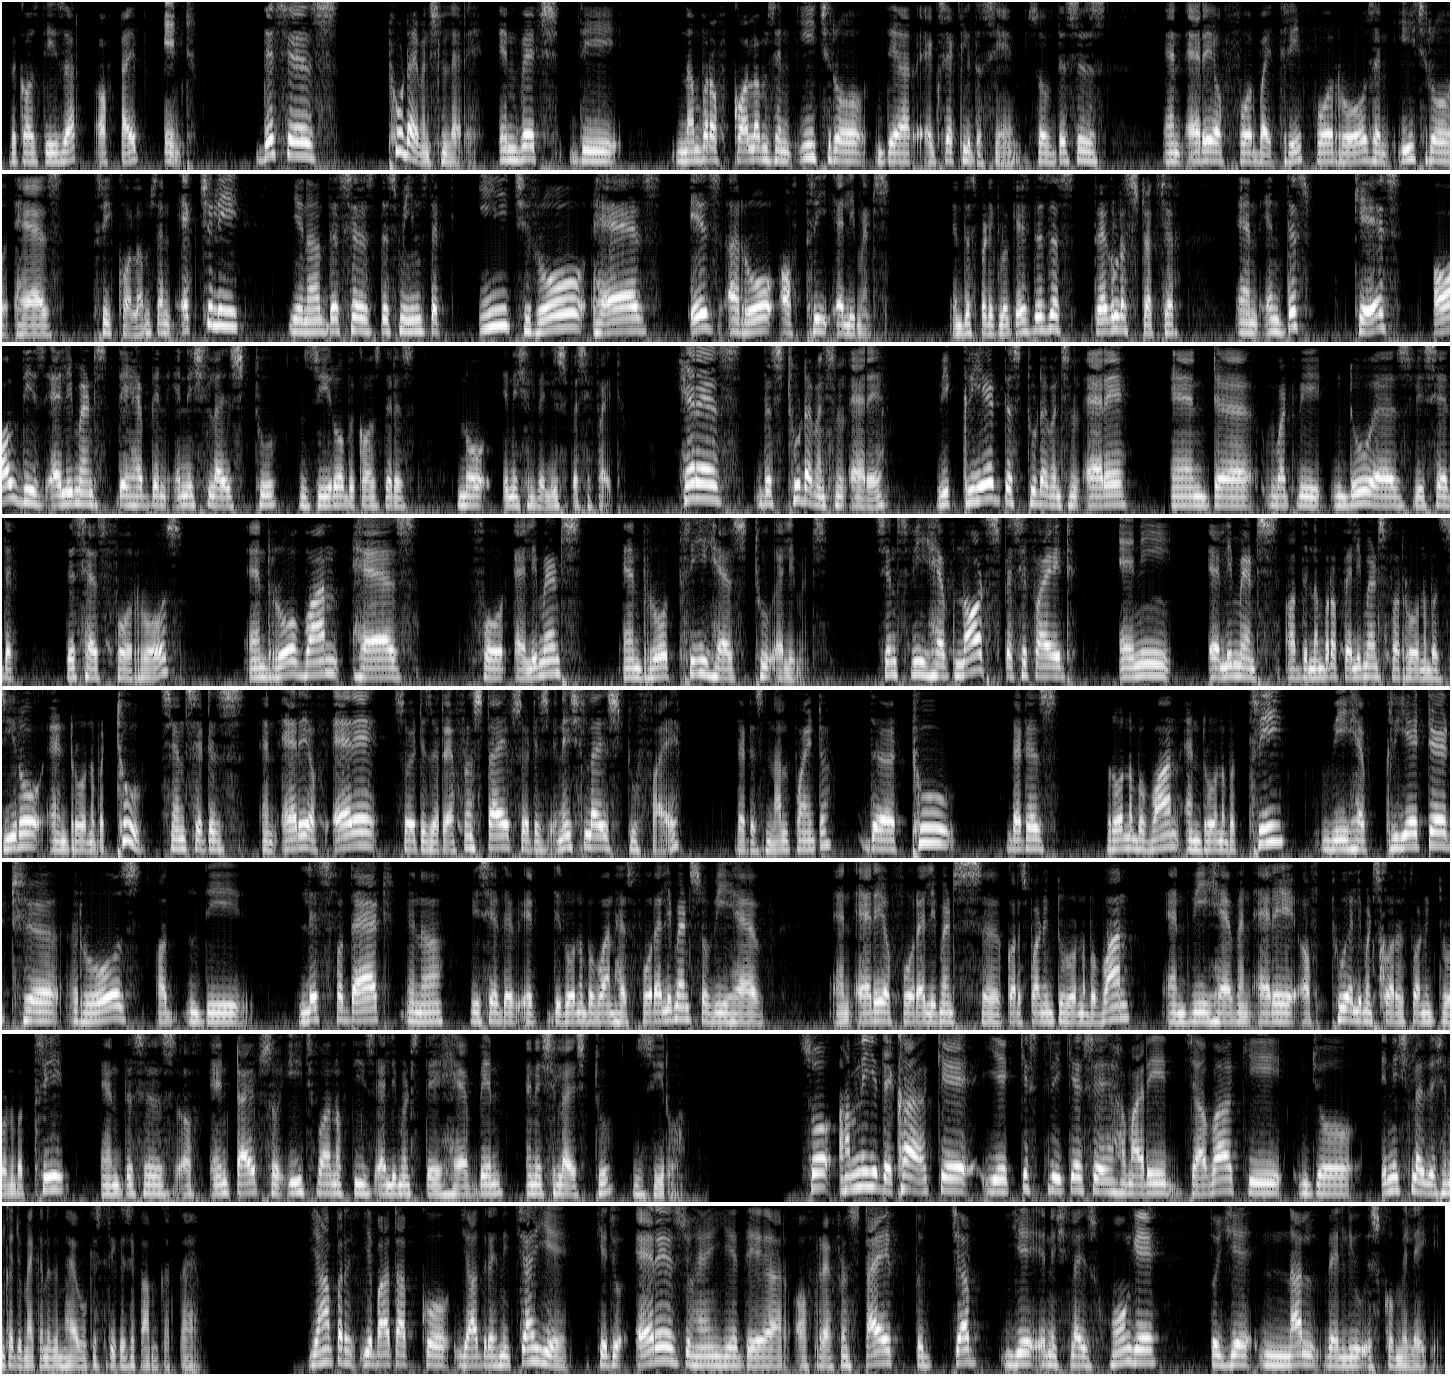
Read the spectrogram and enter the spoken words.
because these are of type int this is two dimensional array in which the number of columns in each row, they are exactly the same. So if this is an array of 4 by 3, 4 rows, and each row has 3 columns, and actually, you know, this means that each row is a row of 3 elements. In this particular case, this is a regular structure, and in this case all these elements, they have been initialized to 0 because there is no initial value specified. Here's this two dimensional array we create this two dimensional array and what we do as we see this has four rows and row one has four elements and row three has two elements since we have not specified elements اور دل پوائنٹرے we ہین of two ایلیمنٹسپونڈنگ three and so each one of these elements so so, ہم نے یہ دیکھا کہ یہ کس طریقے سے ہماری جاوا کی جو انیشلائزیشن کا جو میکانزم ہے وہ کس طریقے سے کام کرتا ہے یہاں پر یہ بات آپ کو یاد رہنی چاہیے کہ جو ایرز جو ہیں یہ they are of reference type تو جب یہ انیشلائز ہوں گے تو یہ نل ویلیو اس کو ملے گی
